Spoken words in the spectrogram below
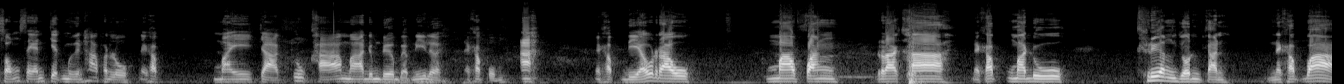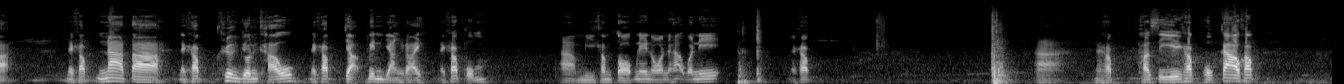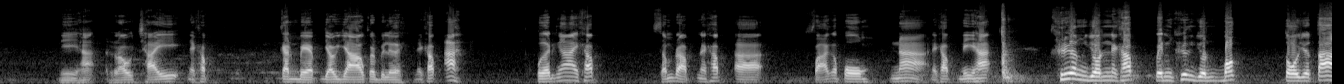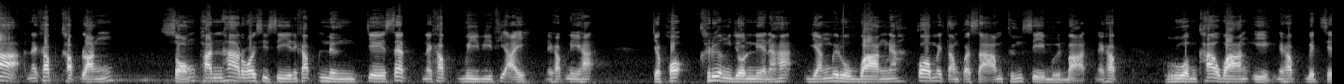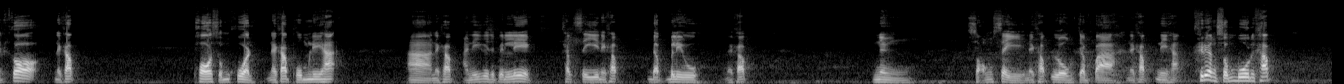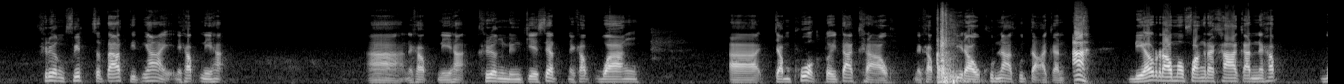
275,000 โลนะครับไม่จากลูกค้ามาเดิมๆแบบนี้เลยนะครับผมอะ นะครับ เดี๋ยวเรามาฟังราคานะครับ มาดูเครื่องยนต์กันนะครับว่านะครับหน้าตานะครับเครื่องยนต์เขานะครับจะเป็นอย่างไรนะครับ ผมมีคำตอบแน่นอนนะฮะวันนี้นะครับอ่านะครับภาษีครับ 69 ครับนี่ฮะเราใช้นะครับกันแบบยาวๆกันไปเลยนะครับอะเปิดง่ายครับสำหรับนะครับอ่า ฝากระโปรงหน้านะครับนี่ฮะเครื่องยนต์นะครับเป็นเครื่องยนต์บล็อกโตโยต้านะครับขับหลัง 2,500ซีซีนะครับ 1JZ นะครับ VVTi นะครับนี่ฮะเฉพาะเครื่องยนต์เนี่ยนะฮะยังไม่รวมวางนะก็ไม่ต่ำกว่า 3 ถึง 4 0,000 บาทนะครับรวมค่าวางอีกนะครับเบ็ดเสร็จก็นะครับพอสมควรนะครับผมนี่ฮะอ่านะครับอันนี้ก็จะเป็นเลขชัดซีนะครับ W นะครับ1 2 4นะครับโรงจำปานะครับนี่ฮะเครื่องสมบูรณ์ครับ เครื่องฟิตสตาร์ทติดง่ายนะครับนี่ฮะอ่านะครับนี่ฮะเครื่อง 1 JZ นะครับวางอ่าจำพวก Toyota Crown นะครับที่เราคุ้นหน้าคุ้นตากันอะเดี๋ยวเรามาฟังราคากันนะครับ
